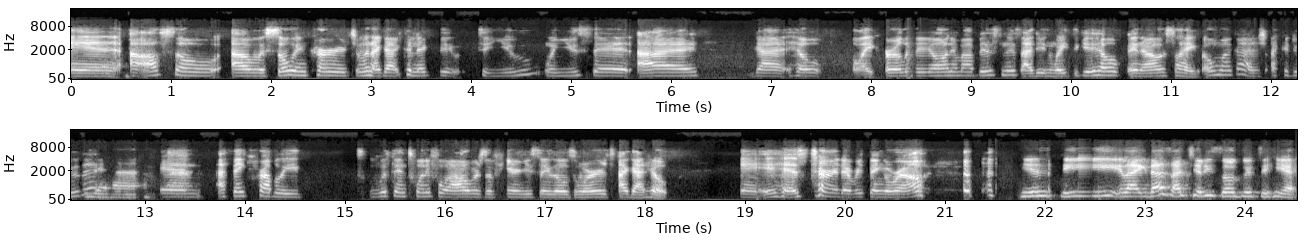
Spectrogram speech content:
and i also i was so encouraged when i got connected to you when you said i got help like early on in my business. I didn't wait to get help. And i was like oh my gosh i could do that? Yeah. and i think probably within 24 hours of hearing you say those words i got help. And it has turned everything around you see, like that's actually so good to hear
